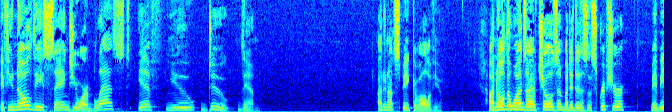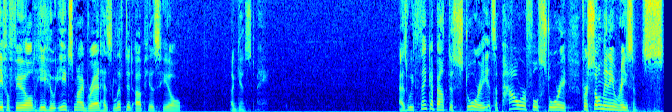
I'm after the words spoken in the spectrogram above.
If you know these things, you are blessed if you do them. I do not speak of all of you. I know the ones I have chosen, but it is the scripture may be fulfilled. He who eats my bread has lifted up his heel against me as we think about this story, it's a powerful story for so many reasons.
